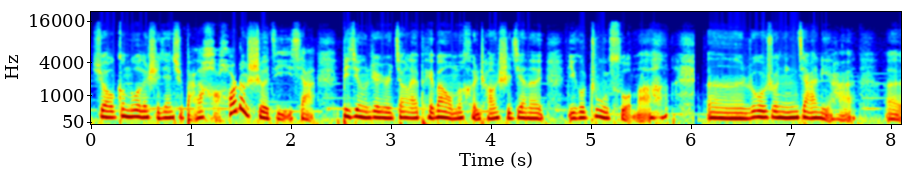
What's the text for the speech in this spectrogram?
需要更多的时间去把它好好的设计一下，毕竟这是将来陪伴我们很长时间的一个住所嘛。嗯，如果说您家里哈，呃，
